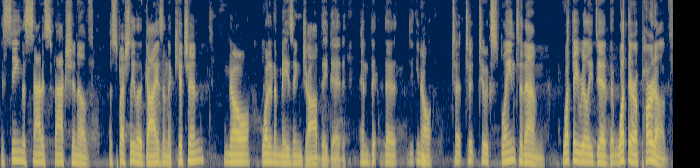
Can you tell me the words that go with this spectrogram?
is seeing the satisfaction of, especially the guys in the kitchen, know what an amazing job they did. And the, the, you know, to, to, to explain to them what they really did, that what they're a part of,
